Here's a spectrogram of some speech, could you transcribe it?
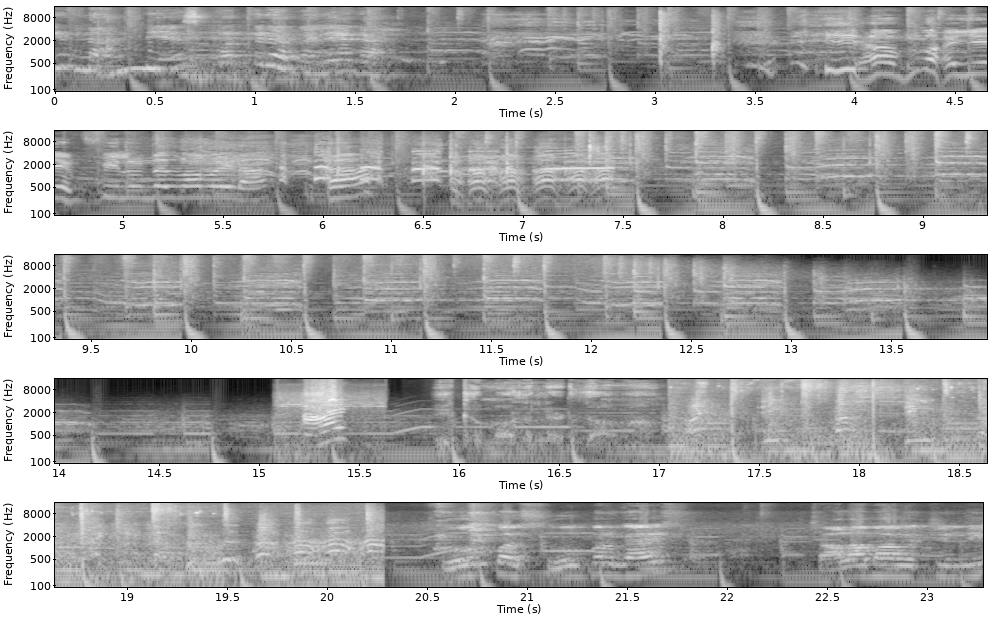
ఈ నన్నేసి కొట్టడా మెలేగా సూపర్ సూపర్ గాయస్ చాలా బాగా వచ్చింది.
